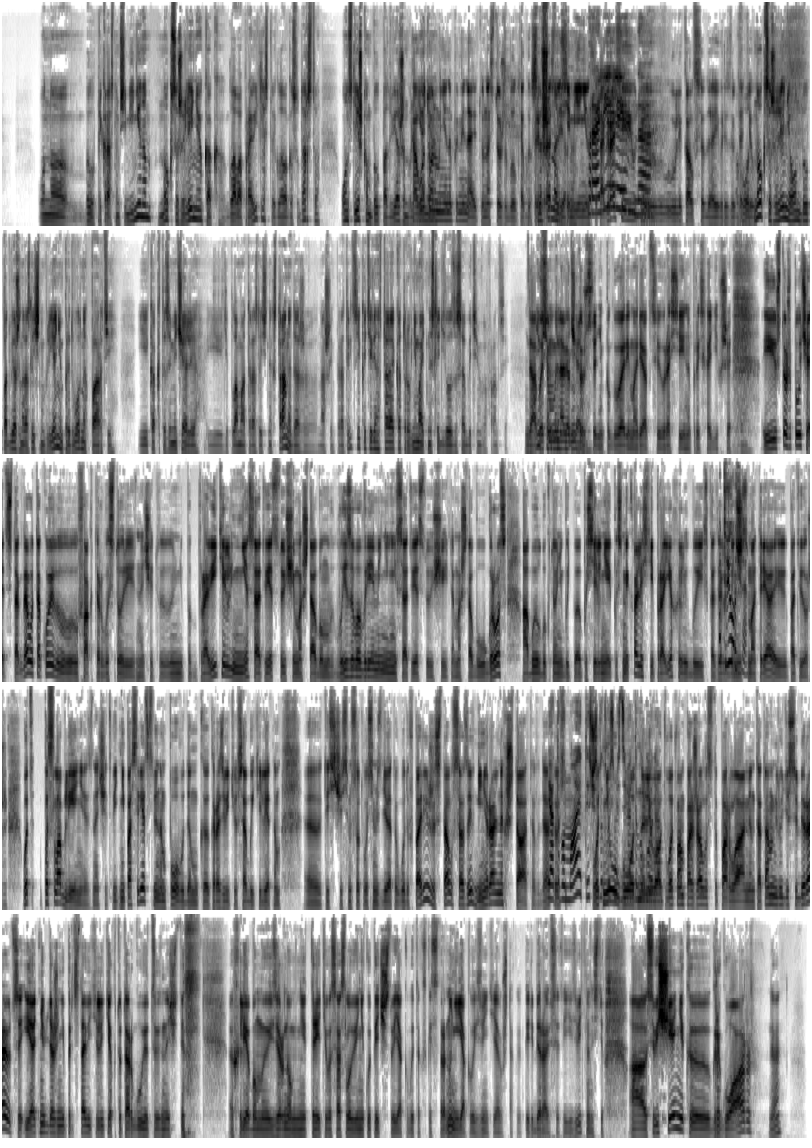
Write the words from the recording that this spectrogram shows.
Он э, был прекрасным семьянином, но, к сожалению, как глава правительства и глава государства, он слишком был подвержен влиянию... Кого-то он мне напоминает, у нас тоже был такой Совершенно прекрасный верно. семьянин, фотографией да. увлекался, да, и в результате... Вот. Но, к сожалению, он был подвержен различным влияниям придворных партий, И как это замечали и дипломаты различных стран, и даже наша императрица Екатерина II, которая внимательно следила за событиями во Франции – да, об этом мы, наверное, отмечали. тоже сегодня поговорим, о реакции в России на происходившее. Да. И что же получается? Тогда вот такой э, фактор в истории, значит, э, правитель, не соответствующий масштабам вызова времени, не соответствующий там, масштабу угроз, а был бы кто-нибудь посильнее, посмекались, и проехали бы и сказали потверже. бы, несмотря и потверже. Вот послабление, значит, ведь непосредственным поводом к, к развитию событий летом 1789 э, года года в Париже стал созыв Генеральных Штатов. Да? 5 есть, мая 1989 Вот не угодно ли, вот, вот вам, пожалуйста, парламент, а там люди собираются, и отнюдь даже не представители тех, кто торгует, значит, хлебом и зерном не третьего сословия, не купечества, якобы, так сказать, стран... ну, не якобы, извините, я уж так перебираюсь с этой язвительностью, а священник э, Грегуар, да,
